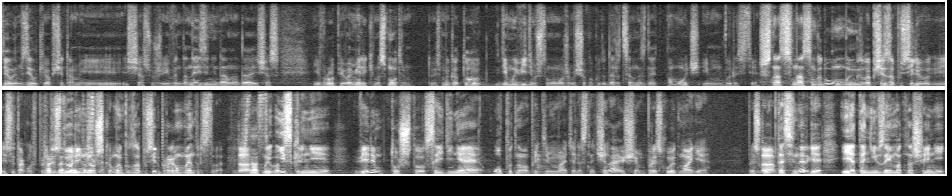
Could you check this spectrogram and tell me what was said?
делаем сделки вообще там и сейчас уже и в Индонезии недавно, да, и сейчас в Европе, в Америке мы смотрим. То есть мы готовы, где мы видим, что мы можем еще какую-то даже ценность дать, помочь им вырасти. В 2016-2017 году мы вообще запустили, если так вот, предысторию менторства. немножко, мы запустили программу менторства. Да. 16 Мы год. искренне верим в то, что соединяя опытного предпринимателя с начинающим, происходит магия. Происходит Да. та синергия. И это не взаимоотношения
